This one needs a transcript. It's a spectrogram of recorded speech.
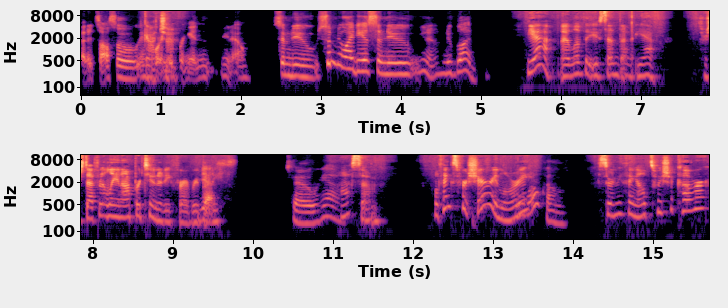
But it's also important to bring in, you know, some new some new ideas, some new, you know, new blood. Yeah. I love that you said that. Yeah. There's definitely an opportunity for everybody. Yes. So yeah. Awesome. Well, thanks for sharing, Lori. You're welcome. Is there anything else we should cover?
